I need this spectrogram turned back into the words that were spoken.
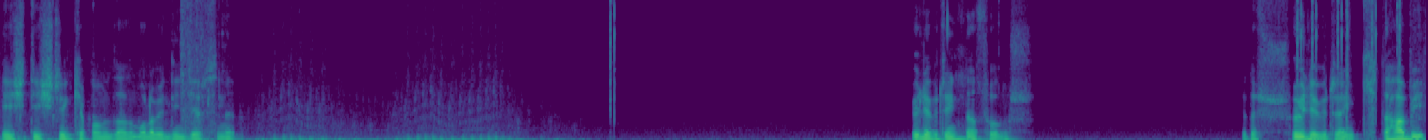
Değişik değişik renk yapmamız lazım olabildiğince hepsini. Böyle bir renk nasıl olur? Ya da şöyle bir renk daha bir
